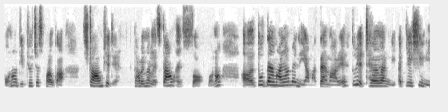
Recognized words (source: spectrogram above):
ပေါ့နော်ဒီ future sprout က strong ဖြစ်တယ် ဒါပေမဲ့လည်း strong and soft ပေါ့နော်အာသူတန်မာရမယ့်နေရာမှာတန်မာတယ်သူရဲ့ talent တွေအပြည့်ရှိနေ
